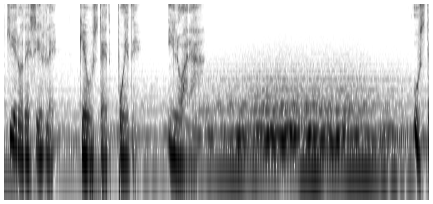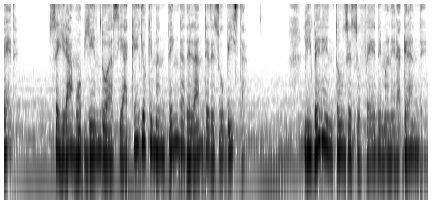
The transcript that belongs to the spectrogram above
quiero decirle que usted puede y lo hará. Usted se irá moviendo hacia aquello que mantenga delante de su vista. Libere entonces su fe de manera grande.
